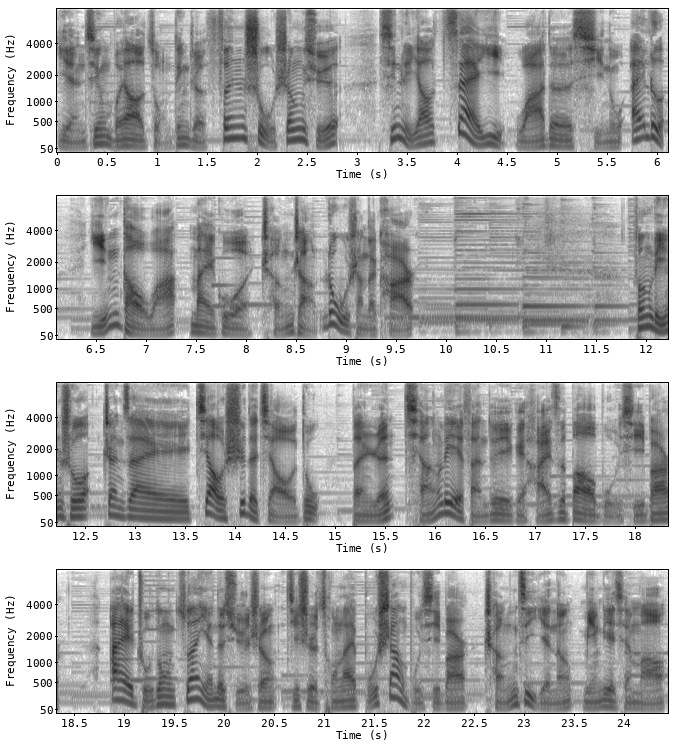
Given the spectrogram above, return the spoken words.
眼睛不要总盯着分数升学，心里要在意娃的喜怒哀乐。”引导娃迈过成长路上的坎儿。风林说：“站在教师的角度，本人强烈反对给孩子报补习班。爱主动钻研的学生，即使从来不上补习班，成绩也能名列前茅。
